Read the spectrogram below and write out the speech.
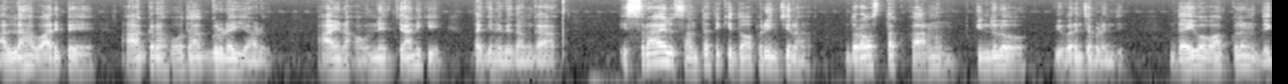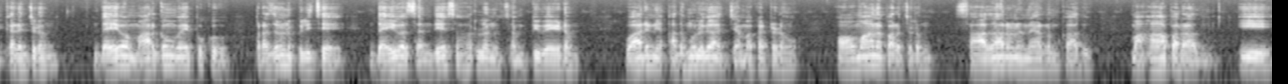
అల్లాహ్ వారిపై ఆగ్రహోదాగ్రుడయ్యాడు. ఆయన ఔన్నత్యానికి తగిన విధంగా ఇస్రాయెల్ సంతతికి దోపరించిన దురవస్థకు కారణం ఇందులో వివరించబడింది. దైవ వాక్కులను ధిక్కరించడం దైవ మార్గం వైపుకు ప్రజలను పిలిచే దైవ సందేశహరులను చంపివేయడం వారిని అధములుగా జమకట్టడం అవమానపరచడం సాధారణ నేరం కాదు మహాపరాధం. ఈ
